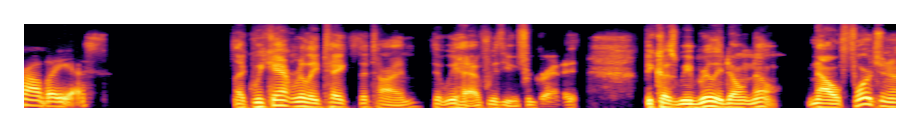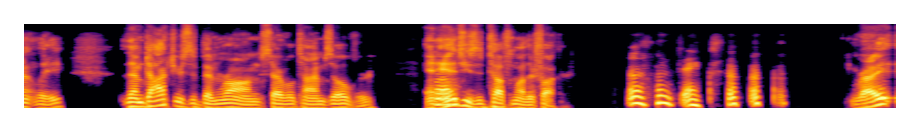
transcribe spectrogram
Probably yes. Like we can't really take the time that we have with you for granted because we really don't know. Now, fortunately, them doctors have been wrong several times over, and Oh. Angie's a tough motherfucker, Thanks. right?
